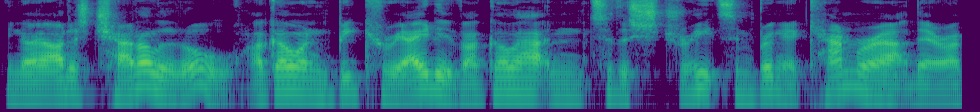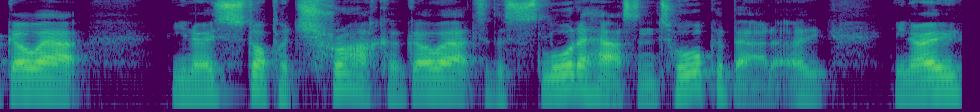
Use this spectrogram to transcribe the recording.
you know, I just channel it all. I go and be creative. I go out into the streets and bring a camera out there. I go out, you know, stop a truck. I go out to the slaughterhouse and talk about it. I, you know,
